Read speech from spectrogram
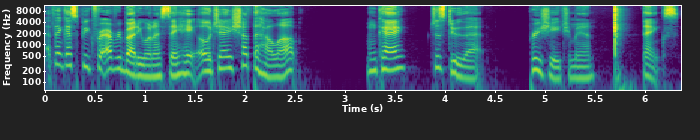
I think I speak for everybody when I say, hey, OJ, shut the hell up. Okay? Just do that. Appreciate you, man. Thanks.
